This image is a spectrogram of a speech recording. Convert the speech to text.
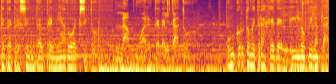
TV presenta el premiado éxito La muerte del gato. Un cortometraje de Lilo Vilaplana.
